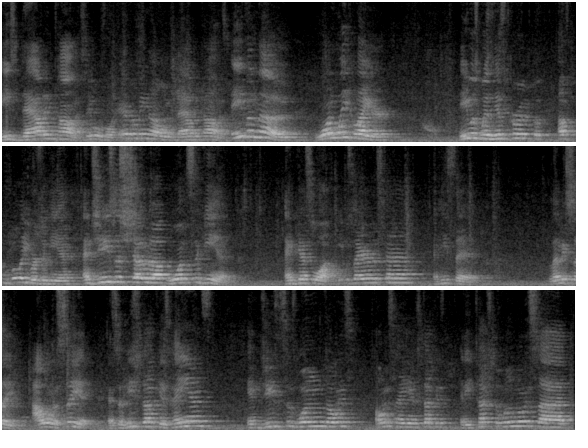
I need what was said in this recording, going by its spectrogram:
he's Doubting Thomas. He will forever be known as Doubting Thomas. Even though one week later, he was with his group of, of believers again, and Jesus showed up once again. And guess what? He was there this time, and he said, Let me see. I want to see it. And so he stuck his hands in Jesus' wounds on his, on his hand, stuck his, and he touched the wound on his side,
